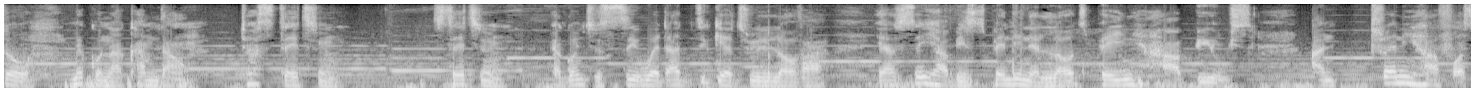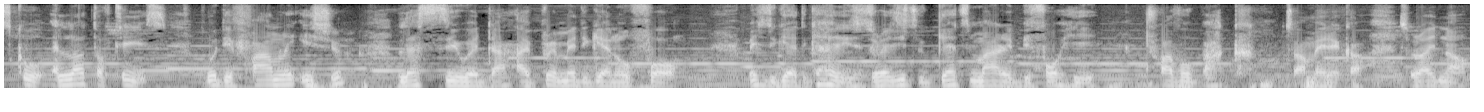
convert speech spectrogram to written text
So make una calm down. Just stay tuned. Stay tuned. We're going to see whether the girl truly love her. He has said he have been spending a lot paying her bills and training her for school. A lot of things with the family issue. Let's see whether I pray the girl no fall. Make the girl the guy is ready to get married before he travel back to America. So right now.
